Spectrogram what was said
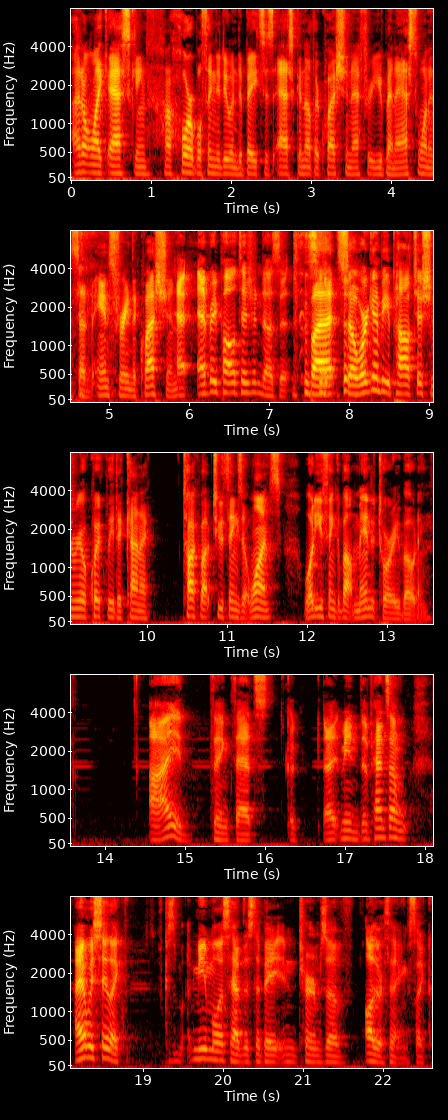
I don't like asking. A horrible thing to do in debates is ask another question after you've been asked one instead of answering the question. Every politician does it. But so we're going to be a politician real quickly to kind of talk about two things at once. What do you think about mandatory voting? I think that's. I mean, depends on. I always say like, because me and Melissa have this debate in terms of other things like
